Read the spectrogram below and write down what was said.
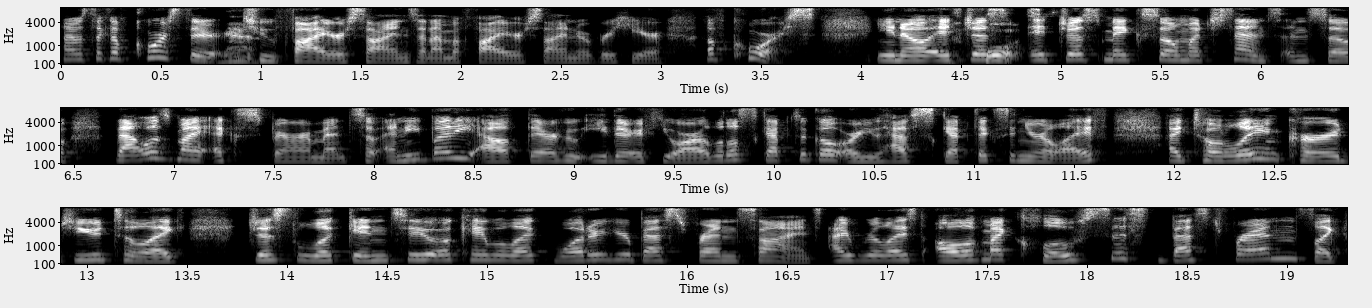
I was like, of course they're Yeah. two fire signs, and I'm a fire sign over here. Of course, you know it Of just course. it just makes so much sense. And so that was my experiment. So anybody out there who either if you are a little skeptical or you have skeptics in your life, I totally encourage you to like just look into okay, well, like what are your best friend signs? I realized all of my closest best friends, like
